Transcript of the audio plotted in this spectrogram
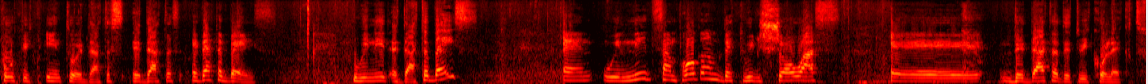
put it into a data a data a database. We need a database, and we need some program that will show us uh, the data that we collect.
